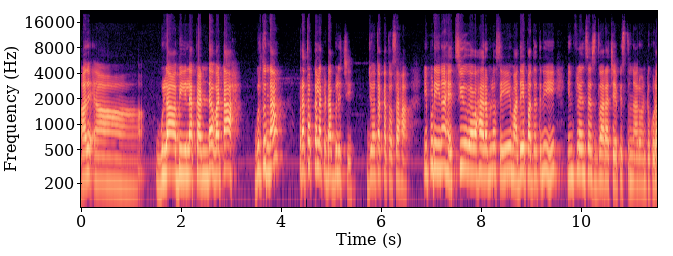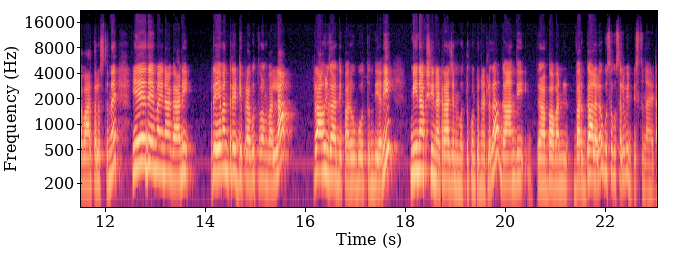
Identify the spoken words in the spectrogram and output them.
అదే గులాబీల కండవట గుర్తుందా? ప్రతి ఒక్కళ్ళకు డబ్బులు ఇచ్చి జ్యోతక్కతో సహా. ఇప్పుడు ఈయన హెచ్సియు వ్యవహారంలో సేమ్ అదే పద్ధతిని ఇన్ఫ్లుయెన్సర్స్ ద్వారా చేపిస్తున్నారు అంటూ కూడా వార్తలు వస్తున్నాయి. ఏదేమైనా కానీ రేవంత్ రెడ్డి ప్రభుత్వం వల్ల రాహుల్ గాంధీ పరువు పోతుంది అని మీనాక్షి నటరాజన్ మొత్తుకుంటున్నట్లుగా గాంధీ భవన్ వర్గాలలో గుసగుసలు వినిపిస్తున్నాయట.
